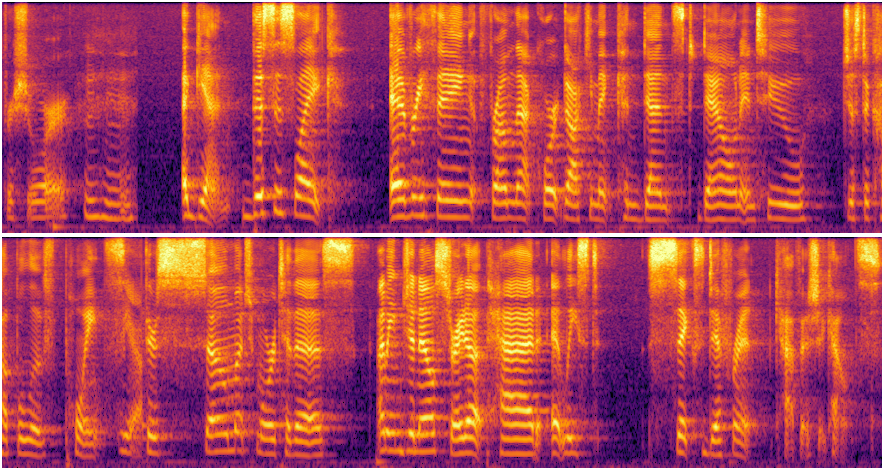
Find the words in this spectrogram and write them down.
for sure. Mm-hmm. Again, this is like everything from that court document condensed down into just a couple of points. Yeah. There's so much more to this. I mean, Janelle straight up had at least six different catfish accounts.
